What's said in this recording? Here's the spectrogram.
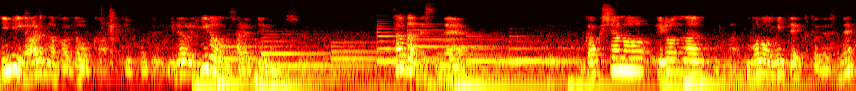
意味があるのかどうかっていうことでいろいろ議論されているんです。ただですね、学者のいろんなものを見ていくとですね、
